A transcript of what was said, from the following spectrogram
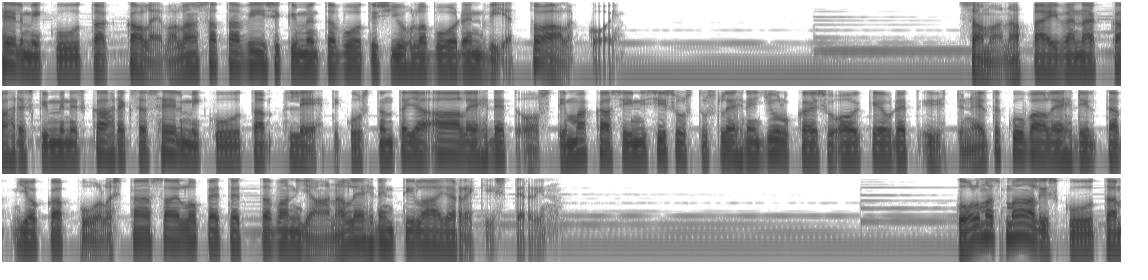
helmikuuta Kalevalan 150-vuotisjuhlavuoden vietto alkoi. Samana päivänä 28. helmikuuta lehtikustantaja A-lehdet osti Makasiini sisustuslehden julkaisuoikeudet yhtyneiltä kuvalehdiltä, joka puolestaan sai lopetettavan Jaana-lehden tilaajarekisterin. 3. maaliskuuta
